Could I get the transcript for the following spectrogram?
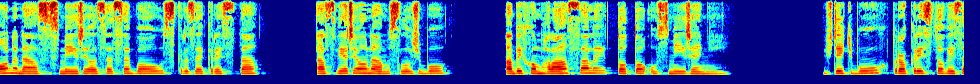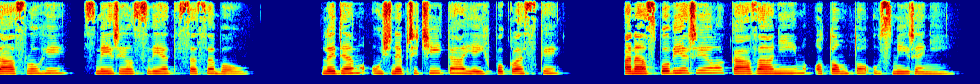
On nás smířil se sebou skrze Krista a svěřil nám službu, abychom hlásali toto usmíření. Vždyť Bůh pro Kristovi zásluhy smířil svět se sebou. Lidem už nepřičítá jejich poklesky a nás pověřil kázáním o tomto usmíření.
